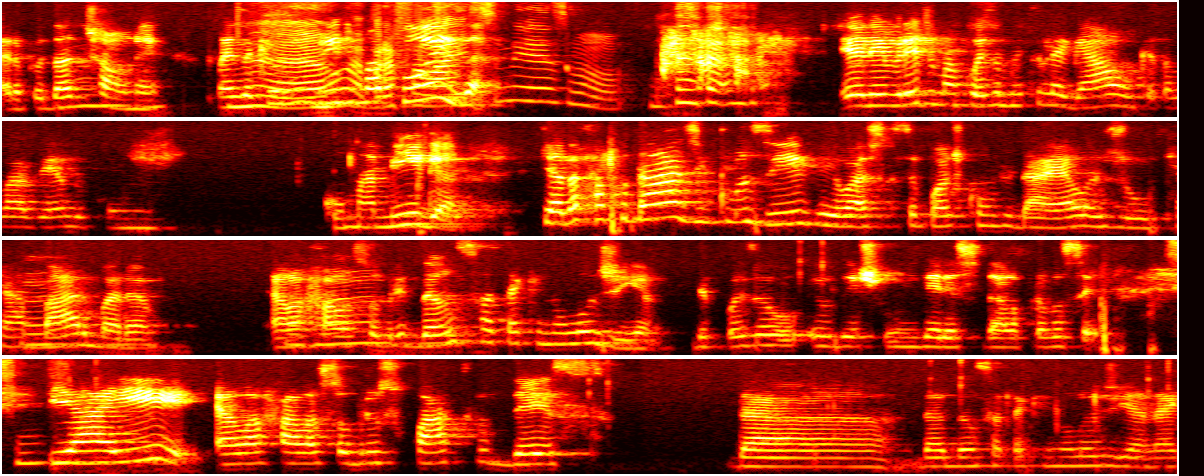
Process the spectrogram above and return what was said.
Era para eu dar tchau, né? Mas é que eu lembrei de uma coisa. isso mesmo. eu lembrei de uma coisa muito legal que eu estava vendo com, com uma amiga que é da faculdade, inclusive. Eu acho que você pode convidar ela, Ju, que é a hum. Bárbara. Ela uhum. fala sobre dança tecnologia. Depois eu, eu deixo o endereço dela para você. Sim, e aí ela fala sobre os quatro Ds da, da dança tecnologia, né?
